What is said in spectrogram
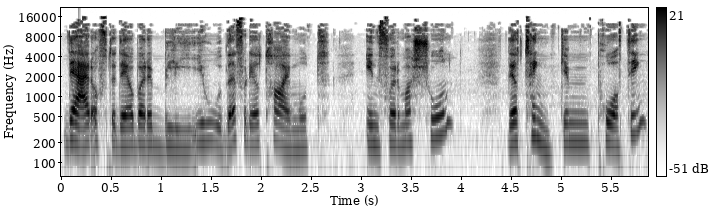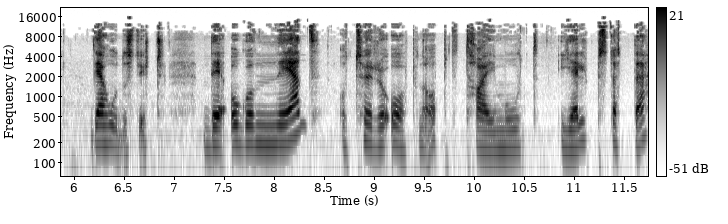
Det er ofte det å bare bli i hodet. For det å ta imot informasjon, det å tenke på ting, det er hodestyrt. Det å gå ned og tørre å åpne opp, ta imot hjelp, støtte.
